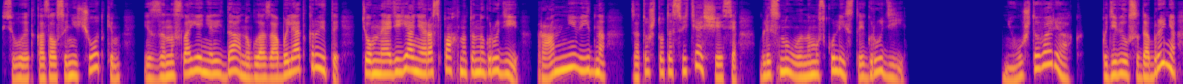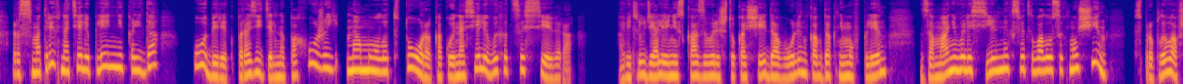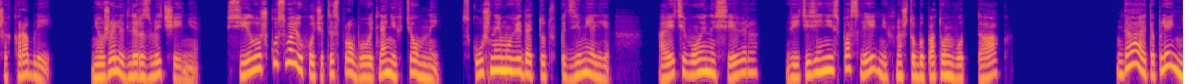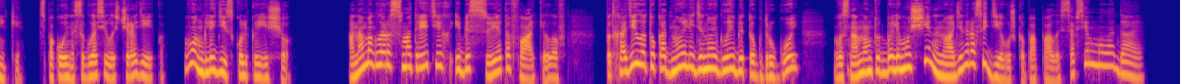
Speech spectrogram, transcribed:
Силуэт казался нечетким из-за наслоения льда, но глаза были открыты, темное одеяние распахнуто на груди, ран не видно, зато что-то светящееся блеснуло на мускулистой груди. «Неужто варяг?» — подивился Добрыня, рассмотрев на теле пленника льда оберег, поразительно похожий на молот Тора, какой носили выходцы с севера. А ведь люди-олени сказывали, что Кощей доволен, когда к нему в плен заманивали сильных светловолосых мужчин — с проплывавших кораблей. Неужели для развлечения? Силушку свою хочет испробовать на них темный. Скучно ему, видать, тут в подземелье. А эти воины севера, витязи не из последних, но чтобы потом вот так. Да, это пленники, спокойно согласилась чародейка. Вон, гляди, сколько еще. Она могла рассмотреть их и без света факелов. Подходила то к одной ледяной глыбе, то к другой. В основном тут были мужчины, но один раз и девушка попалась, совсем молодая.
